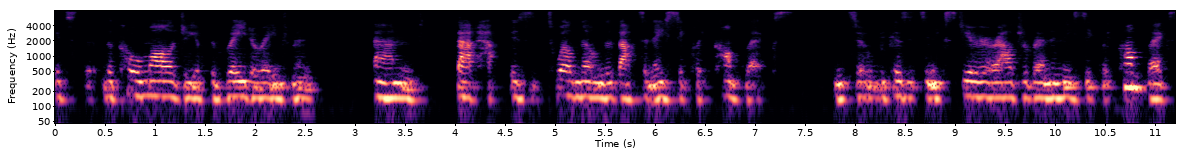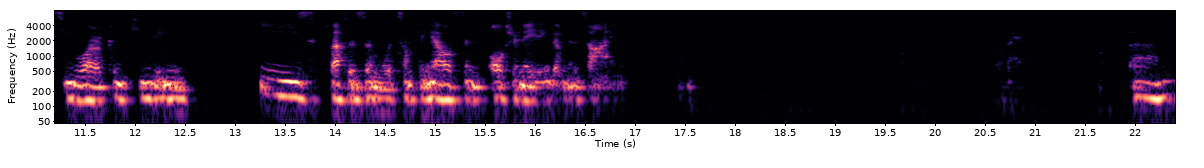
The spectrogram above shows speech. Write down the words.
It's the, the cohomology of the braid arrangement. And that ha- is, it's well known that that's an acyclic complex. And so because it's an exterior algebra and an acyclic complex, you are computing E's plethism with something else and alternating them in time. Okay. Um,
